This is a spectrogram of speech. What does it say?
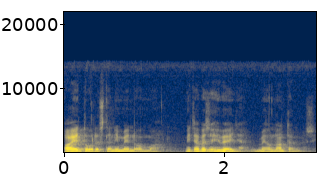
aitoudesta nimenomaan. Mitäpä se hyvä me ollaan tämmöisiä.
